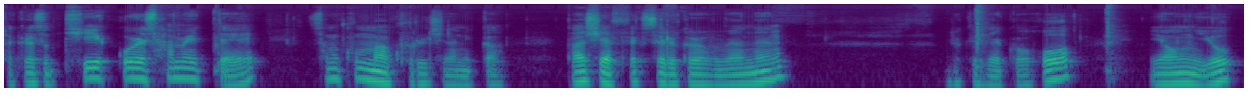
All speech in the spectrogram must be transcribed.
자, 그래서 t 꼴 3일 때 3,9를 지나니까 다시 fx를 그려보면은 이렇게 될 거고 0, 6,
